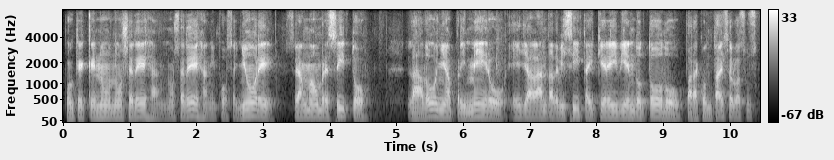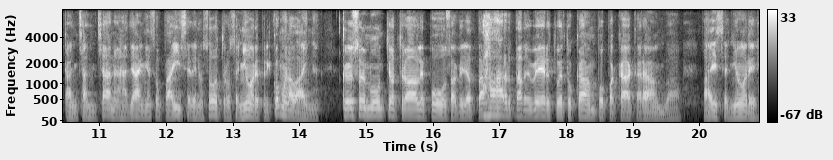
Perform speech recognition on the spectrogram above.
porque es que no, no se dejan, no se dejan. Y pues señores, sean más hombrecitos. La doña primero, ella anda de visita y quiere ir viendo todo para contárselo a sus canchanchanas allá en esos países de nosotros, señores. Pero ¿y cómo es la vaina? Que se monte atrás la esposa, que ya está harta de ver todo estos campos para acá, caramba. Ay, señores,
